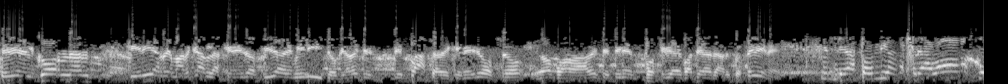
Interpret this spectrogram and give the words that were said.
Se viene el corner. Quería remarcar la generosidad de Milito, que a veces se pasa de generoso, ¿no? Cuando a veces tiene posibilidad de patear al arco. Se viene. Siempre Gastón Díaz por abajo,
